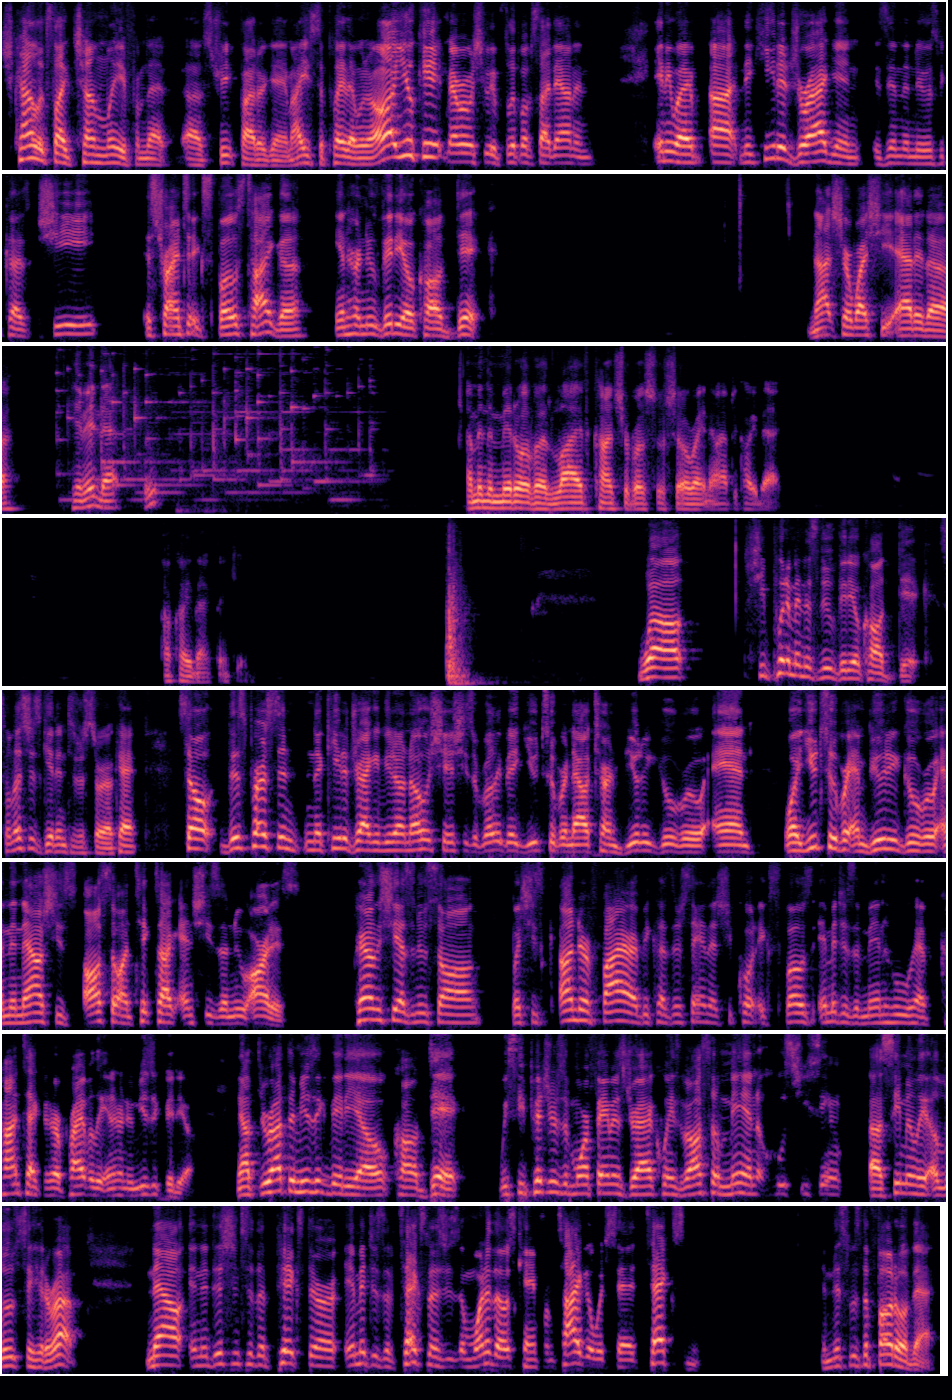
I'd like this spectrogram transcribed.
She kind of looks like Chun Li from that uh, Street Fighter game. I used to play that when, oh, you kid. Remember when she would flip upside down and Anyway, uh, Nikita Dragun is in the news because she is trying to expose Tyga in her new video called Dick. Not sure why she added uh, him in that. Ooh. I'm in the middle of a live controversial show right now. I have to call you back. I'll call you back. Thank you. Well, she put him in this new video called Dick. So let's just get into the story, okay? So this person, Nikita Dragun, if you don't know who she is, she's a really big YouTuber now turned beauty guru and well, YouTuber and beauty guru, and then now she's also on TikTok and she's a new artist. Apparently, she has a new song, but she's under fire because they're saying that she quote exposed images of men who have contacted her privately in her new music video. Now, throughout the music video called Dick, we see pictures of more famous drag queens, but also men who she seem uh, seemingly alludes to hit her up. Now, in addition to the pics, there are images of text messages, and one of those came from Tyga, which said, Text me. And this was the photo of that.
